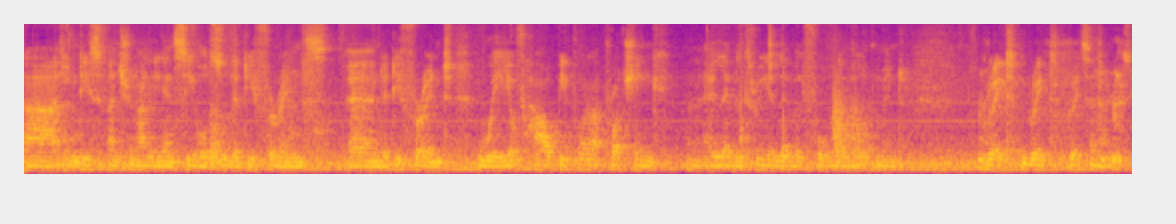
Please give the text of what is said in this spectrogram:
uh, in this functionality and see also the difference and the different way of how people are approaching uh, a level three, a level four development. Great, great, great scenarios.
